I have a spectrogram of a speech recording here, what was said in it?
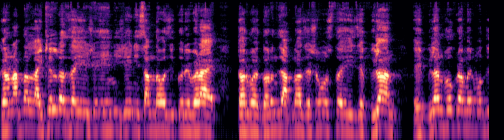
কারণ আপনার লাইটেলরা যাই এসে এনি সেই চান্দাবাজি করে বেড়ায়। তারপরে ধরেন যে আপনার যে সমস্ত এই যে প্ল্যান এই প্ল্যান প্রোগ্রামের মধ্যে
